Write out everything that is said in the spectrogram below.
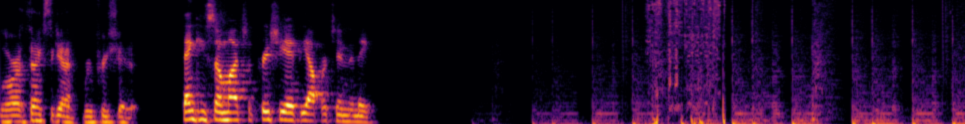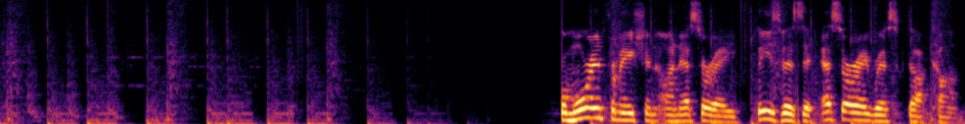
Laura, thanks again. We appreciate it. Thank you so much. Appreciate the opportunity. For more information on SRA, please visit srarisk.com.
